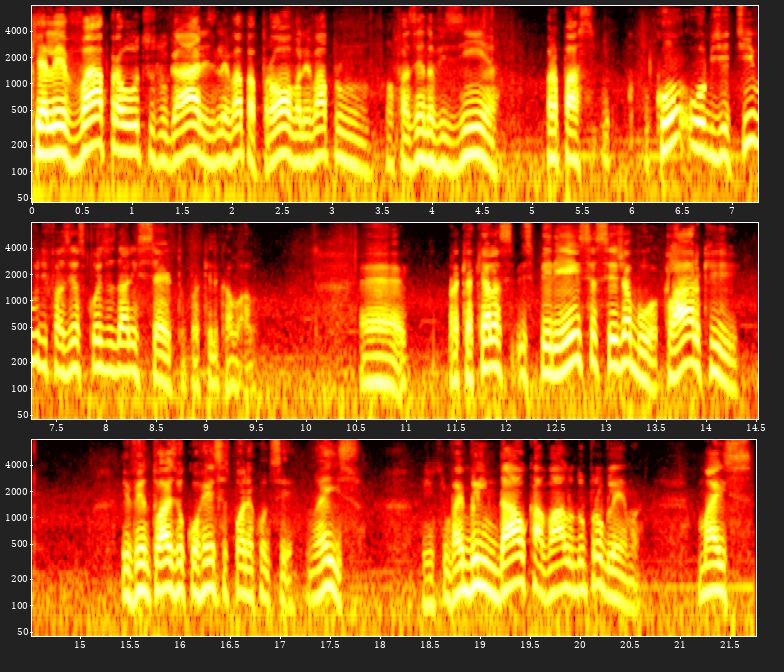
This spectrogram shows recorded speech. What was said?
que é levar para outros lugares, levar para prova, levar para um- uma fazenda vizinha, para com o objetivo de fazer as coisas darem certo para aquele cavalo. para que aquela experiência seja boa. Claro que eventuais ocorrências podem acontecer, não é isso. A gente não vai blindar o cavalo do problema, mas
